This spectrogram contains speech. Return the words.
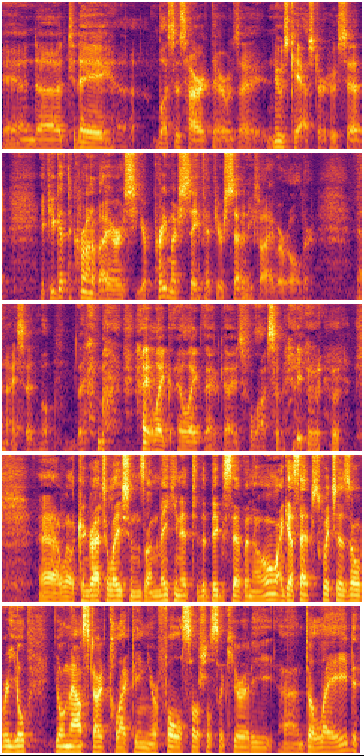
And uh, today, uh, bless his heart, there was a newscaster who said, if you get the coronavirus, you're pretty much safe if you're 75 or older. And I said, well, I like I like that guy's philosophy. Uh, well, congratulations on making it to the big 7-0. I guess that switches over. You'll you'll now start collecting your full Social Security uh, delayed.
